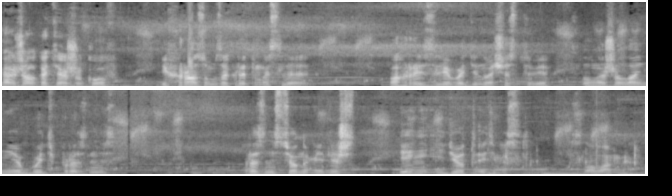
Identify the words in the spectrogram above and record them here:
Как жалко тех жуков. Их разум закрыт мысли погрызли в одиночестве, словно желание быть произнес... разнесенными лишь тени идет этими словами.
